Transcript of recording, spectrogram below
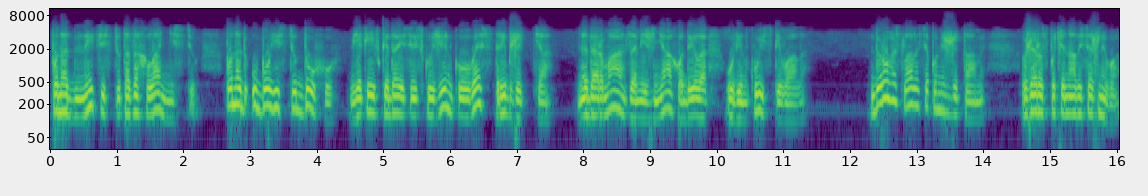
понад ницістю та захланністю, понад убогістю духу, в який вкидає сільську жінку увесь стриб життя. Недарма заміжня ходила у вінку і співала. Дорога слалася поміж житами, вже розпочиналися жнива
